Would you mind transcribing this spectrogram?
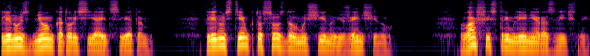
Клянусь днем, который сияет светом. Клянусь тем, кто создал мужчину и женщину. Ваши стремления различны.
